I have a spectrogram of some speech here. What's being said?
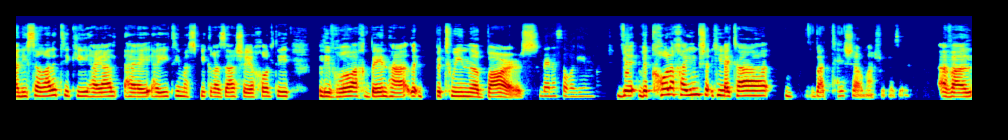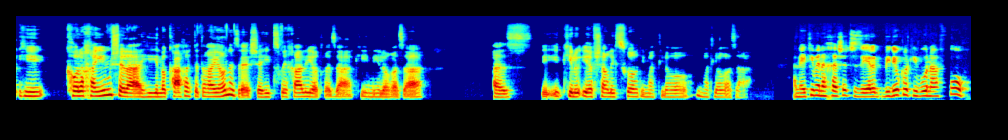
שאני שרדתי כי היה, הייתי מספיק רזה שיכולתי לברוח בין ה... between the bars. בין הסורגים. ו- וכל החיים שהיא הייתה בת תשע או משהו כזה, אבל היא, כל החיים שלה היא לוקחת את הרעיון הזה שהיא צריכה להיות רזה, כי אם היא לא רזה, אז היא, כאילו אי אפשר לשרוד אם את לא, אם את לא רזה. אני הייתי מנחשת שזה יהיה בדיוק לכיוון ההפוך.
